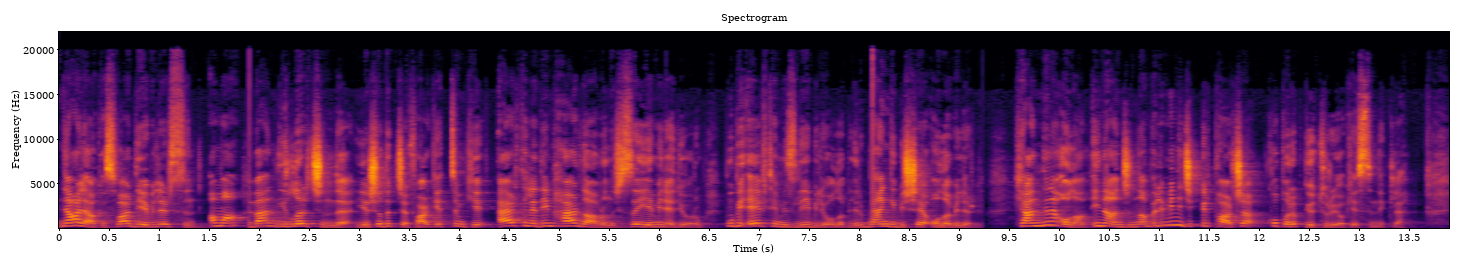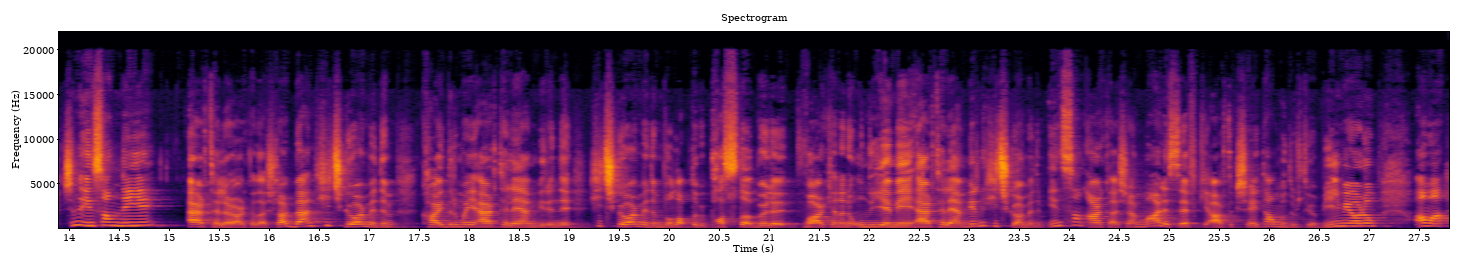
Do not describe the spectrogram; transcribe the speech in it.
ne alakası var diyebilirsin ama ben yıllar içinde yaşadıkça fark ettim ki ertelediğim her davranış size yemin ediyorum. Bu bir ev temizliği bile olabilir, bu herhangi bir şey olabilir. Kendine olan inancından böyle minicik bir parça koparıp götürüyor kesinlikle. Şimdi insan neyi erteler arkadaşlar. Ben hiç görmedim kaydırmayı erteleyen birini. Hiç görmedim dolapta bir pasta böyle varken hani onu yemeyi erteleyen birini hiç görmedim. İnsan arkadaşlar maalesef ki artık şeytan mı dürtüyor bilmiyorum ama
